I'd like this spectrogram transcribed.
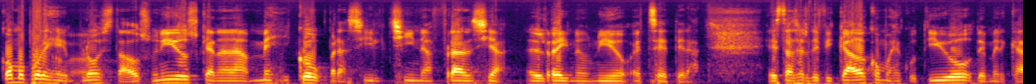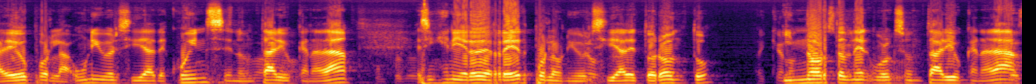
como por ejemplo Estados Unidos, Canadá, México, Brasil, China, Francia, el Reino Unido, etc. Está certificado como ejecutivo de mercadeo por la Universidad de Queens en Ontario, Canadá. Es ingeniero de red por la Universidad de Toronto y Northern Networks Ontario, Canadá,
